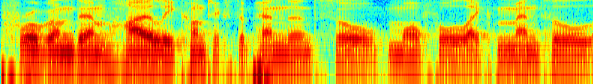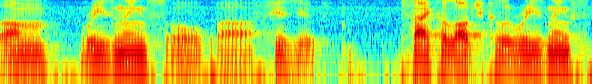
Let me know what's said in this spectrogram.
program them highly context dependent, so more for like mental um, reasonings or uh, physio- psychological reasonings.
